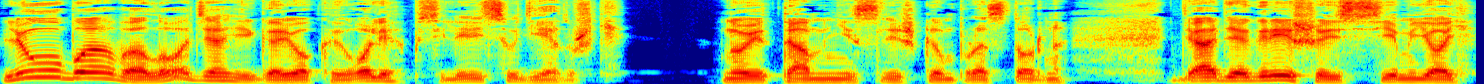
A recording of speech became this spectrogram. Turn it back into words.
Люба, Володя, Игорек и Оля поселились у дедушки. Но и там не слишком просторно. Дядя Гриша с семьей,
